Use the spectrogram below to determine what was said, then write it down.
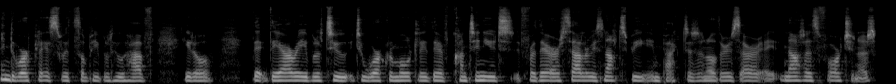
in the workplace with some people who have, you know, they, they, are able to to work remotely. They've continued for their salaries not to be impacted, and others are eh, not as fortunate.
